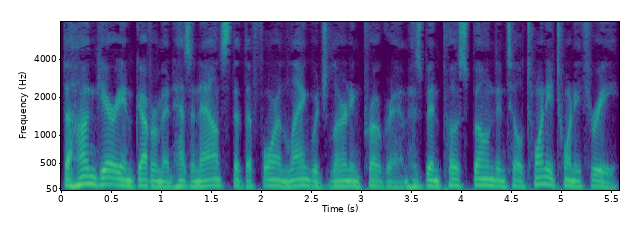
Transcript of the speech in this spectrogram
The Hungarian government has announced that the foreign language learning program has been postponed until 2023,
